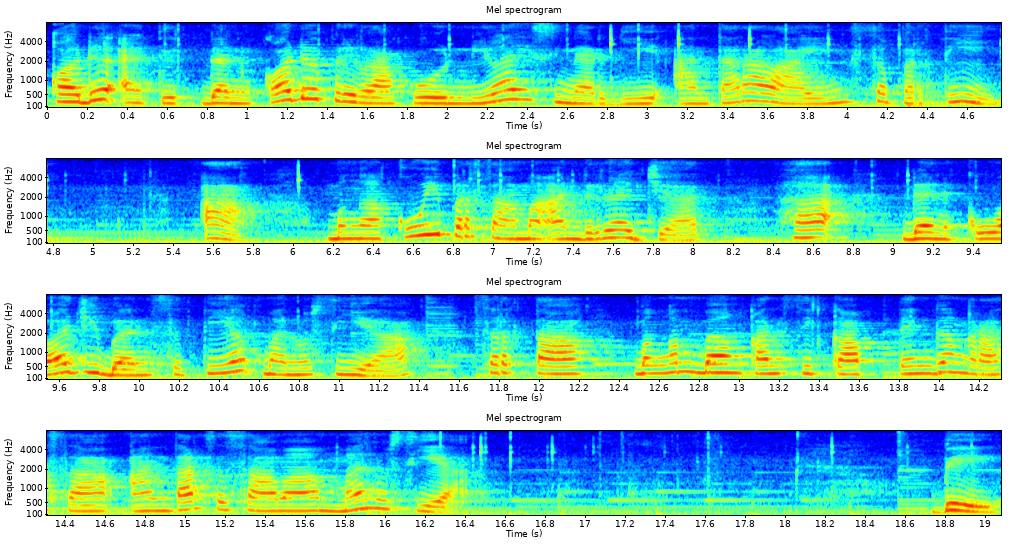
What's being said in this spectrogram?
Kode etik dan kode perilaku nilai sinergi antara lain seperti A. Mengakui persamaan derajat, hak, dan kewajiban setiap manusia serta mengembangkan sikap tenggang rasa antar sesama manusia. B.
